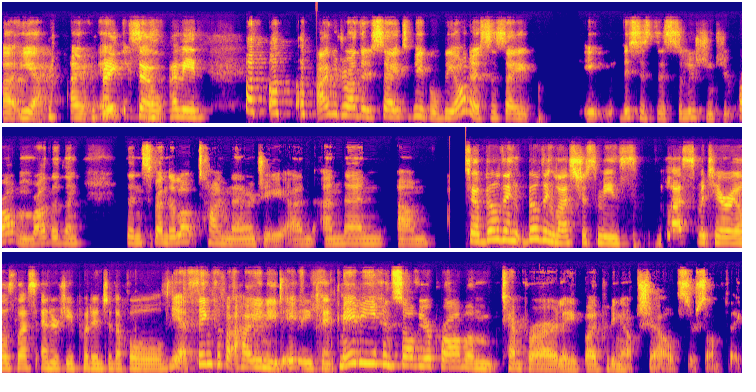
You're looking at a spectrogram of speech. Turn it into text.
Uh, yeah. I, right. It, so, I mean, I would rather say to people, be honest and say, this is the solution to your problem rather than than spend a lot of time and energy and and then um, So building building less just means less materials, less energy put into the whole. Yeah, think about how you need it. Maybe you can solve your problem temporarily by putting up shelves or something,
